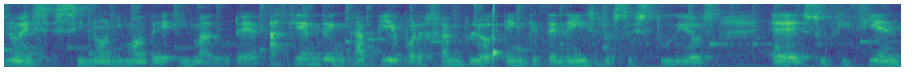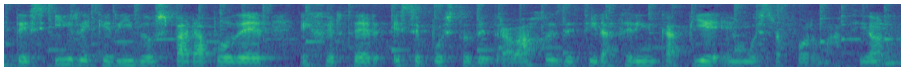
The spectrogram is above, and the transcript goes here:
no es sinónimo de inmadurez, haciendo hincapié por ejemplo en que tenéis los estudios eh, suficientes y requeridos para poder ejercer ese puesto de trabajo, es decir, hacer hincapié en vuestra formación,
